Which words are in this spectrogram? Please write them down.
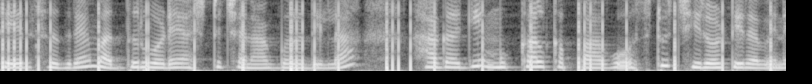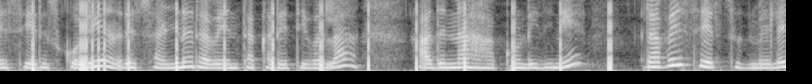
ಸೇರಿಸಿದ್ರೆ ಮದ್ದೂರು ವಡೆ ಅಷ್ಟು ಚೆನ್ನಾಗಿ ಬರೋದಿಲ್ಲ. ಹಾಗಾಗಿ ಮುಕ್ಕಾಲು ಕಪ್ ಆಗುವಷ್ಟು ಚಿರೋಟಿ ರವೆನೇ ಸೇರಿಸ್ಕೊಳ್ಳಿ. ಅಂದರೆ ಸಣ್ಣ ರವೆ ಅಂತ ಕರಿತೀವಲ್ಲ, ಅದನ್ನು ಹಾಕ್ಕೊಂಡಿದ್ದೀನಿ ರವೆ ಸೇರಿಸಿದ ಮೇಲೆ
